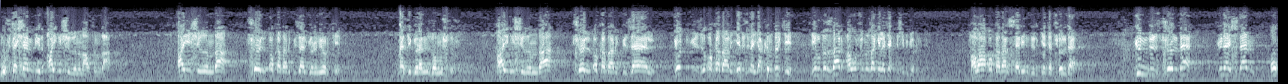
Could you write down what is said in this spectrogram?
muhteşem bir ay ışığının altında ay ışığında çöl o kadar güzel görünüyor ki belki göreniniz olmuştur. Ay ışığında çöl o kadar güzel, gökyüzü o kadar yeryüzüne yakındır ki yıldızlar avucunuza gelecekmiş gibi görünür. Hava o kadar serindir gece çölde. Gündüz çölde güneşten o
